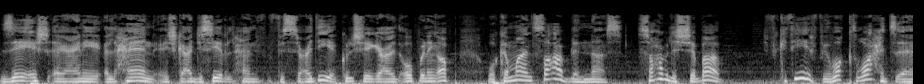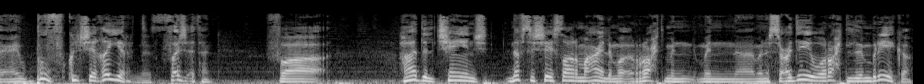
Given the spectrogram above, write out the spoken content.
زي إيش يعني الحين إيش قاعد يصير الحين في السعودية. كل شيء قاعد opening up وكمان صعب للناس. صعب للشباب. في كثير في وقت واحد آه، يعني بوف كل شيء غيرت. فجأة ف هذا ال change نفس الشيء صار معي لما رحت من من آه، من السعودية ورحت لأمريكا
